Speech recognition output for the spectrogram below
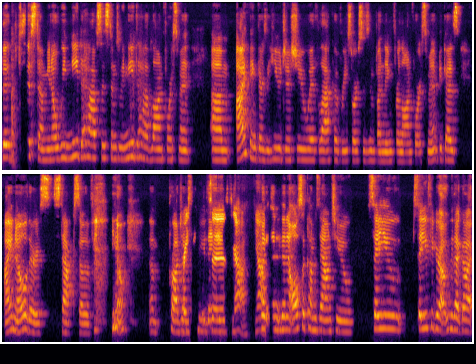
the system. You know, we need to have systems, we need to have law enforcement. Um, I think there's a huge issue with lack of resources and funding for law enforcement because I know there's stacks of, you know, um, projects. Yeah, yeah. But and then it also comes down to say you say you figure out who that guy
